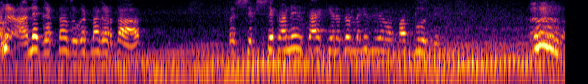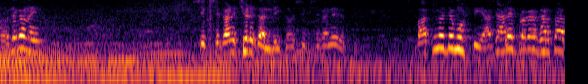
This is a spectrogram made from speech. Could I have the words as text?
अनेक घटना दुर्घटना घडतात. तर शिक्षकांनी काय केलं तर लगेच बातमी होते. होते का नाही? शिक्षकाने छेड काढली किंवा शिक्षकाने बातमी होते मोठी. अशा अनेक प्रकार घडतात.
